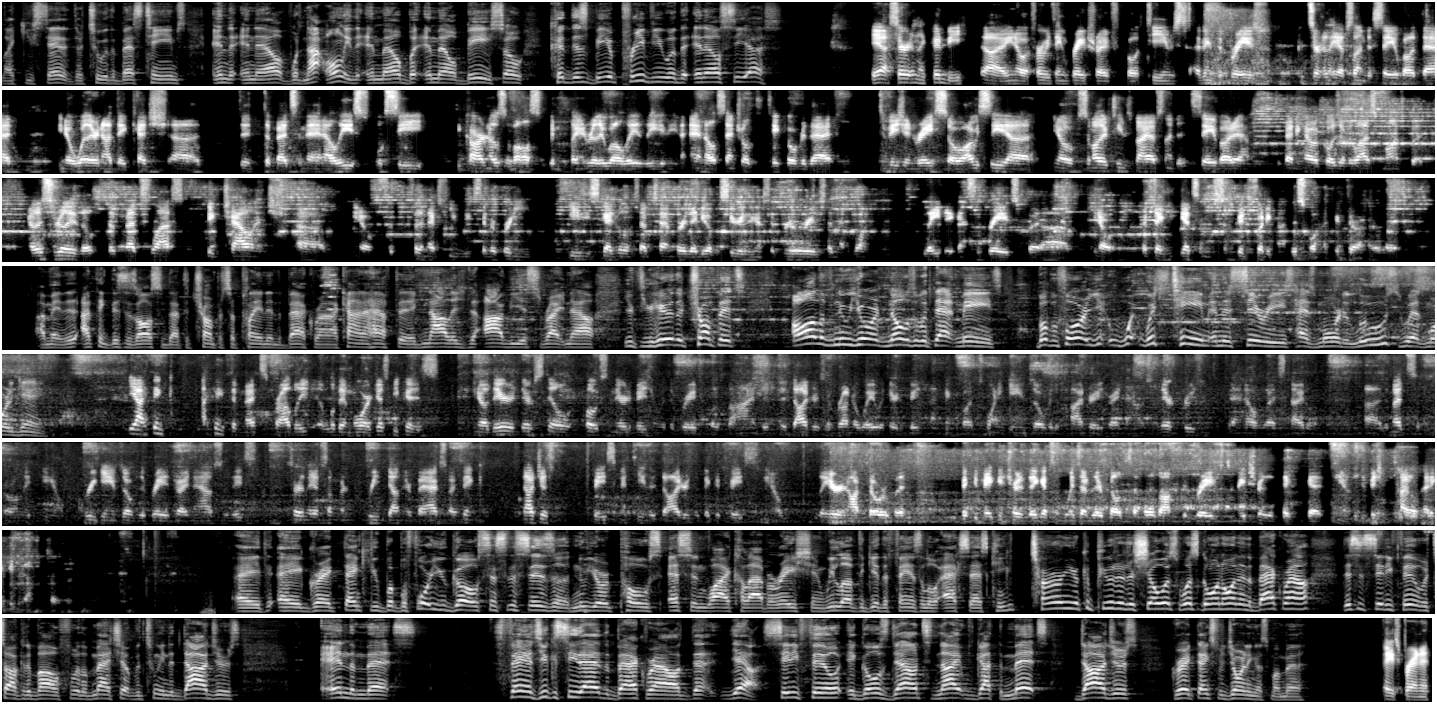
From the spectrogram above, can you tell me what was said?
Like you said, they're two of the best teams in the NL. Well, not only the ML, but MLB. So could this be a preview of the NLCS? Yeah, certainly could be. Uh, you know, if everything breaks right for both teams, I think the Braves could certainly have something to say about that. You know, whether or not they catch uh, the, the Mets in the NL East, we'll see the Cardinals have also been playing really well lately in the NL Central to take over that division race. So obviously, uh, you know, some other teams might have something to say about it, depending how it goes over the last month. But know, this is really the, the Mets' last big challenge. Um, you know, for, for, the next few weeks, they have a pretty easy schedule in September. They do have a series against the Brewers and then one late against the Braves. But uh, you know, if they can get some some good footing on this one, I think they're on their way. I mean, I think this is awesome that the trumpets are playing in the background. I kind of have to acknowledge the obvious right now. If you hear the trumpets, all of New York knows what that means. But before you, which team in this series has more to lose? Who has more to gain? Yeah, I think I think the Mets probably a little bit more, just because you know they're they're still close in their division with the Braves close behind. The, the Dodgers have run away with their division. I think about 20 games over the Padres right now, so they're cruising to the NL West title. Uh, the Mets are only you know three games over the Braves right now, so they certainly have someone breathing down their back. So I think not just facing a team, the Dodgers, that they could face, you know, later in October, but making sure that they get some wins under their belts to hold off the Braves to make sure that they can get, you know, the division title heading into. Hey, hey, Greg, thank you. But before you go, since this is a New York Post SNY collaboration, we love to give the fans a little access. Can you turn your computer to show us what's going on in the background? This is Citi Field we're talking about for the matchup between the Dodgers and the Mets. Fans, you can see that in the background. That yeah, Citi Field. It goes down tonight. We've got the Mets, Dodgers. Greg, thanks for joining us, my man. Thanks, Brandon.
